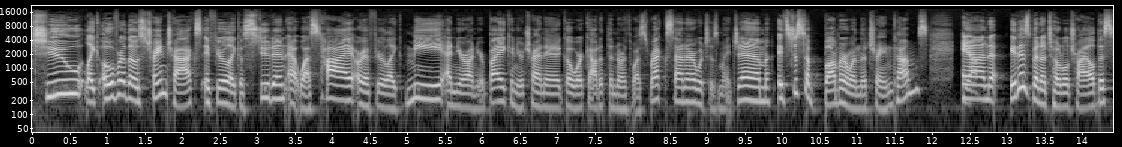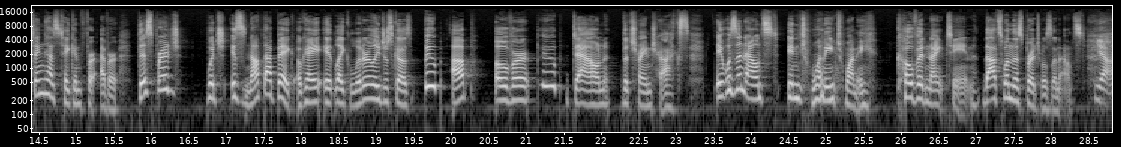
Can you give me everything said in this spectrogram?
to like over those train tracks if you're like a student at West High or if you're like me and you're on your bike and you're trying to go work out at the Northwest Rec Center, which is my gym. It's just a bummer when the train comes. And it has been a total trial. This thing has taken forever. This bridge, which is not that big, okay? It like literally just goes boop up, over, boop down the train tracks. It was announced in 2020. COVID 19. That's when this bridge was announced. Yeah.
